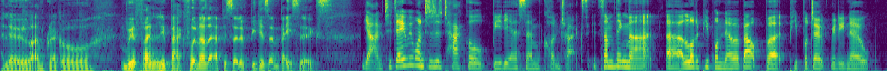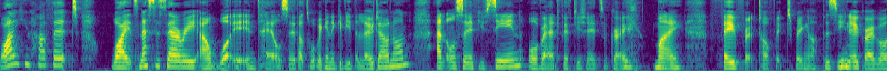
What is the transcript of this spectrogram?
Hello, I'm Gregor. We're finally back for another episode of BDSM Basics. Yeah, and today we wanted to tackle BDSM contracts. It's something that uh, a lot of people know about, but people don't really know why you have it, why it's necessary, and what it entails. So that's what we're going to give you the lowdown on. And also, if you've seen or read Fifty Shades of Grey, my favorite topic to bring up, as you know, Gregor,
